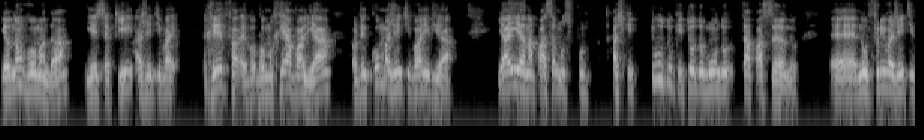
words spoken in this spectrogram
eu não vou mandar e esse aqui a gente vai vamos reavaliar para ver como a gente vai enviar. E aí, Ana, passamos por acho que tudo que todo mundo está passando. É, no frio a gente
